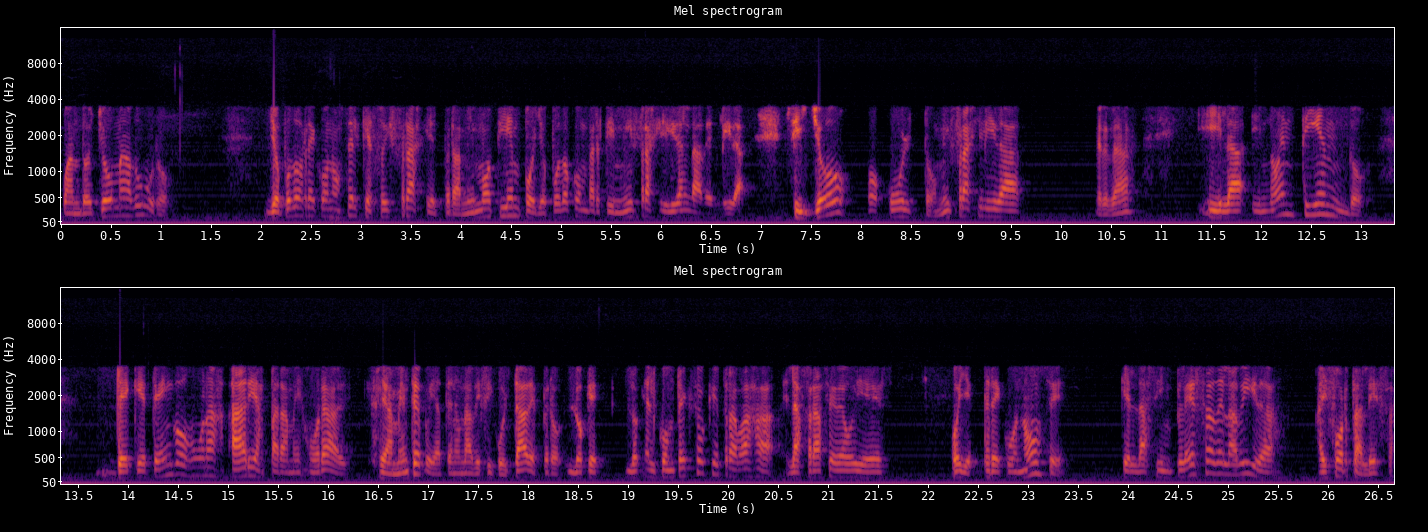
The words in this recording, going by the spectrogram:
Cuando yo maduro, yo puedo reconocer que soy frágil, pero al mismo tiempo yo puedo convertir mi fragilidad en la debilidad. Si yo oculto mi fragilidad, ¿verdad? Y la y no entiendo de que tengo unas áreas para mejorar, realmente voy a tener unas dificultades, pero lo que lo, el contexto que trabaja la frase de hoy es, oye, reconoce que en la simpleza de la vida hay fortaleza.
